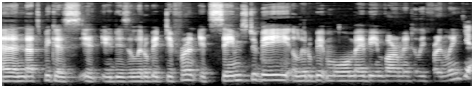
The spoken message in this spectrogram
and that's because it, it is a little bit different. It seems to be a little bit more maybe environmentally friendly. Yeah.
